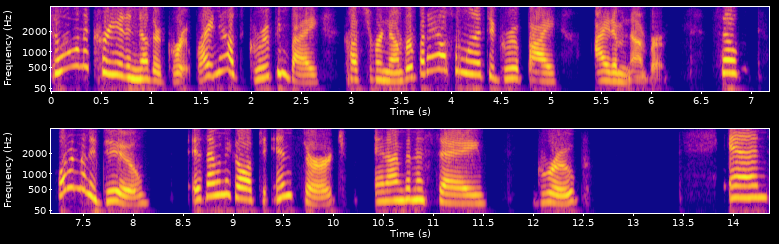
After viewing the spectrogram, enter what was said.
So I want to create another group. Right now it's grouping by customer number, but I also want it to group by item number. So what I'm going to do is I'm going to go up to Insert, and I'm going to say Group, and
